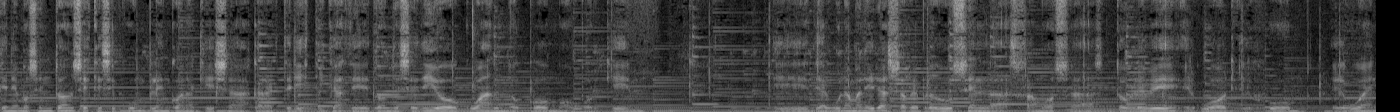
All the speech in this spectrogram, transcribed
Tenemos entonces que se cumplen con aquellas características de dónde se dio, cuándo, cómo, por qué, eh, de alguna manera se reproducen las famosas W, el what, el whom, el when,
